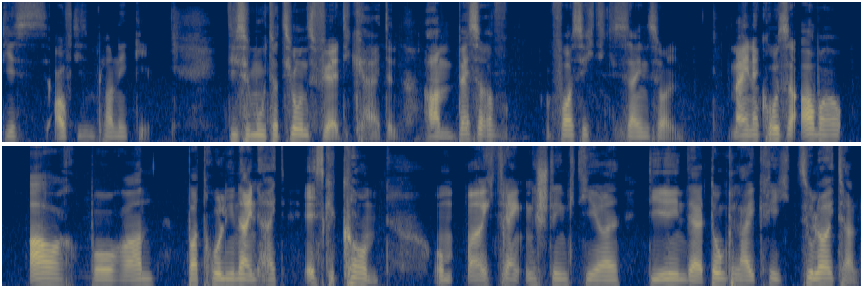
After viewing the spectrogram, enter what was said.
die es auf diesem Planet gibt. Diese Mutationsfertigkeiten haben bessere vorsichtig sein sollen. Meine große Arbor Arboran-Patrouilleneinheit ist gekommen, um euch drängenden Stinktiere, die in der Dunkelheit kriecht, zu läutern.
